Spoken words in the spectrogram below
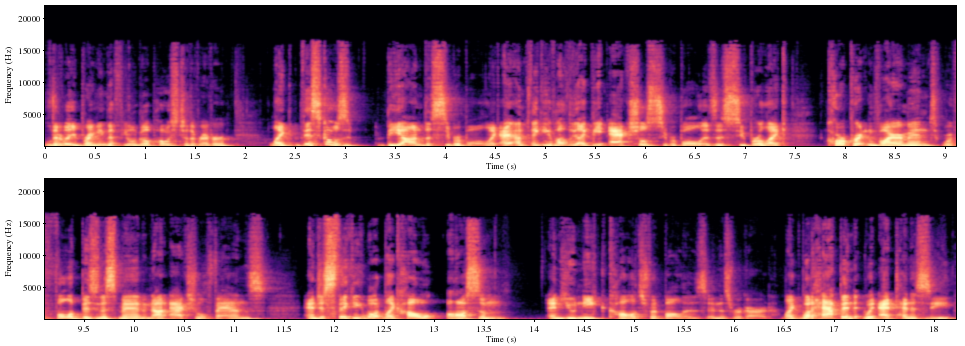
literally bringing the field goal post to the river. Like this goes beyond the Super Bowl. Like I, I'm thinking about the, like the actual Super Bowl is this super like corporate environment. We're full of businessmen and not actual fans. And just thinking about like how awesome and unique college football is in this regard. Like what happened at Tennessee,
